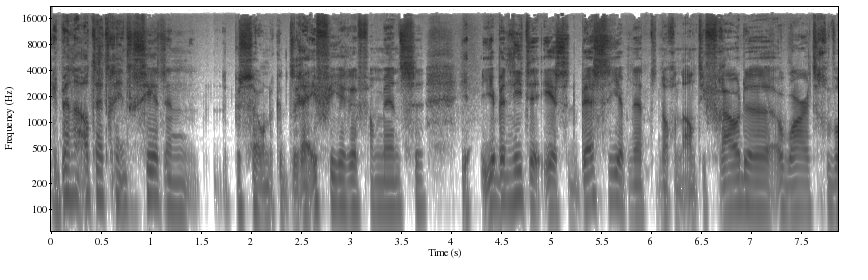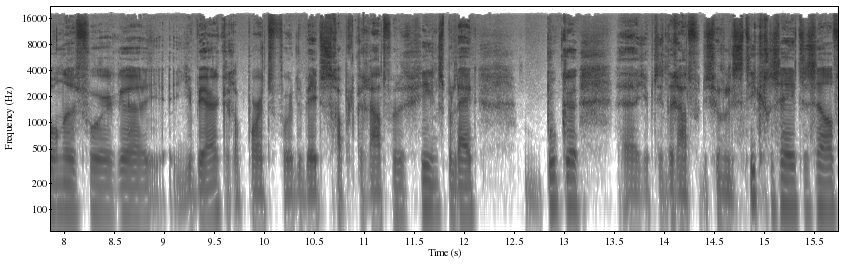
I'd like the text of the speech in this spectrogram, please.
Ik ben altijd geïnteresseerd in de persoonlijke drijfveren van mensen. Je, je, bent niet de eerste de beste. Je hebt net nog een antifraude award gewonnen voor uh, je werk. Een rapport voor de Wetenschappelijke Raad voor het Regeringsbeleid. Boeken. Uh, je hebt in de Raad voor de Journalistiek gezeten zelf.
